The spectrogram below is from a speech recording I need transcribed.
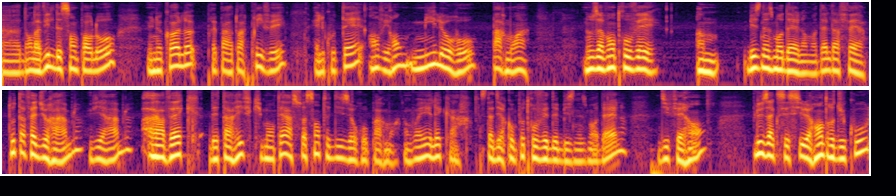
euh, dans la ville de São Paulo, une école préparatoire privée, elle coûtait environ 1000 euros par mois. Nous avons trouvé un business model, un modèle d'affaires tout à fait durable, viable, avec des tarifs qui montaient à 70 euros par mois. Vous voyez l'écart. C'est-à-dire qu'on peut trouver des business models différents, plus accessibles, rendre du coup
